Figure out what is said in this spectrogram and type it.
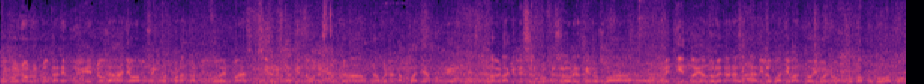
Pues bueno, los locales muy bien, ¿no? Cada año vamos incorporando a algún joven más y Isidro está haciendo con esto una, una buena campaña porque la verdad que él es el profesor el que los va metiendo y dándoles ganas y tal y los va llevando y bueno, poco a poco vamos,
